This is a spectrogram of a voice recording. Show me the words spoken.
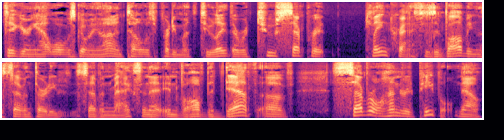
figuring out what was going on until it was pretty much too late. There were two separate plane crashes involving the 737 Max, and that involved the death of several hundred people. Now,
